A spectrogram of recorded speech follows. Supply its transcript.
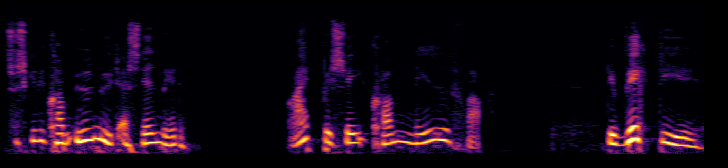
så skal vi komme ydmygt afsted med det. Ret beset komme nedefra. Det vigtige,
